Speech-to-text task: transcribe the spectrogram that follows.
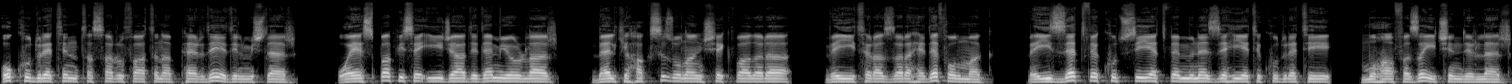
o kudretin tasarrufatına perde edilmişler. O esbab ise icat edemiyorlar, belki haksız olan şekvalara ve itirazlara hedef olmak ve izzet ve kutsiyet ve münezzehiyeti kudreti muhafaza içindirler.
